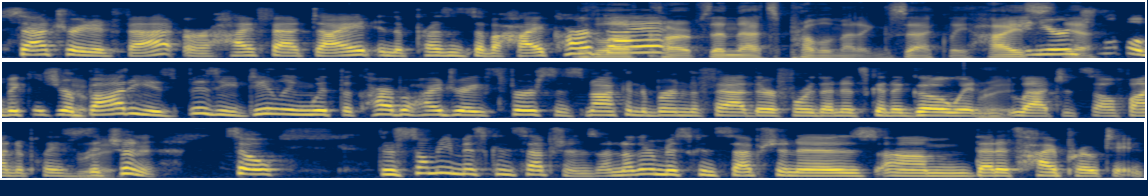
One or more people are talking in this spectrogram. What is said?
saturated fat or a high fat diet in the presence of a high carb lot diet, carbs, then that's problematic. Exactly. High. And you're yeah. in trouble because your yep. body is busy dealing with the carbohydrates first. It's not going to burn the fat, therefore, then it's going to go and right. latch itself onto places right. it shouldn't. So there's so many misconceptions. Another misconception is um, that it's high protein.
